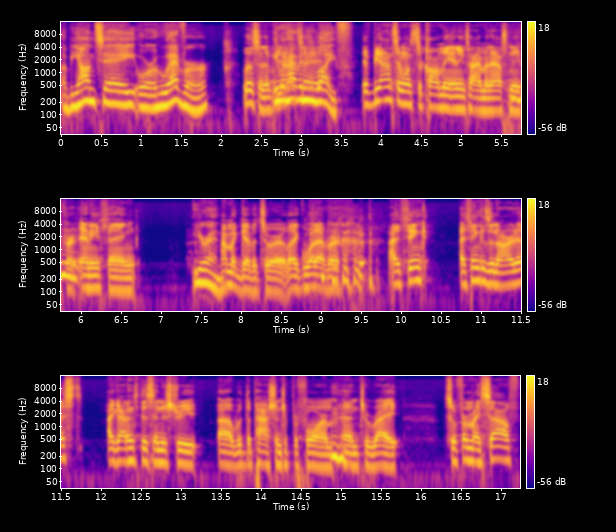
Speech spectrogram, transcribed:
a Beyonce or whoever, Listen, if it would have a new life. If Beyonce wants to call me anytime and ask me for mm-hmm. anything, You're in. I'm gonna give it to her. Like whatever. I think I think as an artist, I got into this industry uh, with the passion to perform and to write. So for myself,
